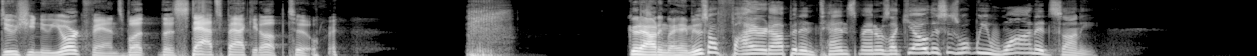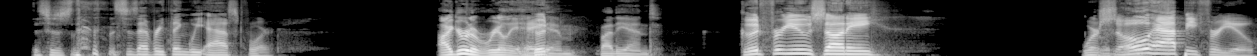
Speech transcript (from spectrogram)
douchey New York fans, but the stats back it up too. Good outing by him. He was all fired up and intense, man. It was like, yo, this is what we wanted, Sonny. this is this is everything we asked for. I grew to really hate Good. him by the end. Good for you, Sonny. We're Good so happy for you.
